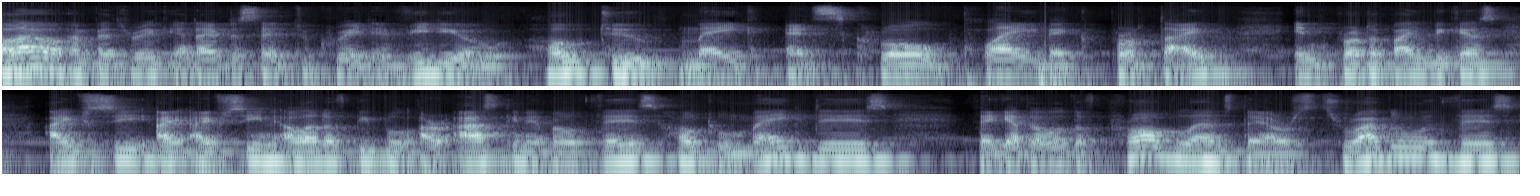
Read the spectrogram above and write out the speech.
Hello, I'm Patrick and I've decided to create a video how to make a scroll playback prototype in Protopie because I've, see, I, I've seen a lot of people are asking about this, how to make this, they get a lot of problems, they are struggling with this,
